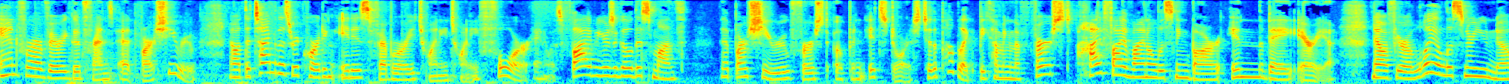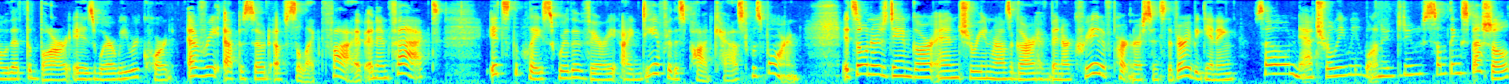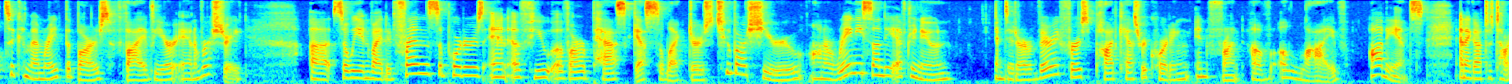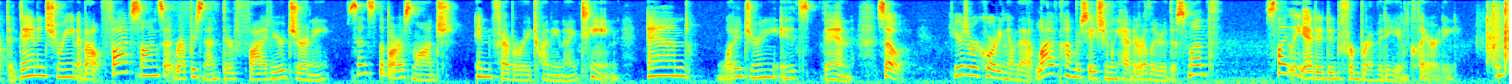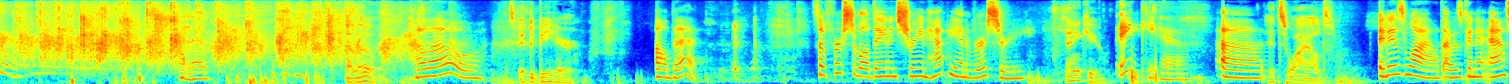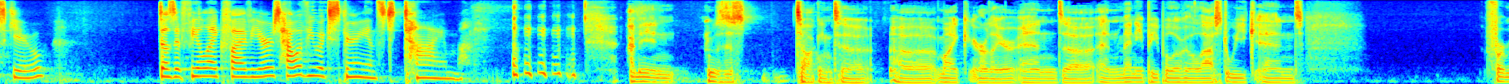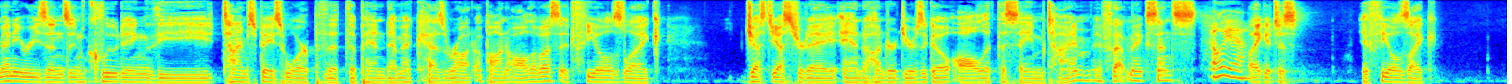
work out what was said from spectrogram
and for our very good friends at Bar Shiru. Now, at the time of this recording, it is February 2024, and it was five years ago this month that Bar Shiru first opened its doors to the public, becoming the first hi fi vinyl listening bar in the Bay Area. Now, if you're a loyal listener, you know that the bar is where we record every episode of Select 5, and in fact, it's the place where the very idea for this podcast was born. Its owners, Dan Gahr and Shirin Raza Gahr, have been our creative partners since the very beginning, so naturally we wanted to do something special to commemorate the bar's five year anniversary. Uh, so we invited friends, supporters, and a few of our past guest selectors to Bar Shiru on a rainy Sunday afternoon and did our very first podcast recording in front of a live audience. And I got to talk to Dan and Shirin about five songs that represent their five year journey since the bar's launch in February 2019. And what a journey it's been. So, here's a recording of that live conversation we had earlier this month, slightly edited for brevity and clarity. Enjoy. Hello. Hello. Hello. It's good to be here. I'll bet. So, first of all, Dan and Shirin, happy anniversary. Thank you. Thank you. It's wild. It is wild. I was going to ask you, does it feel like five years? How have you experienced time? I mean, I was just talking to uh, Mike earlier, and uh, and many people over the last week, and for many reasons, including the time space warp that the pandemic has wrought upon all of us, it feels like just yesterday and a hundred years ago, all at the same time. If that makes sense. Oh, yeah. Like it just, it feels like,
